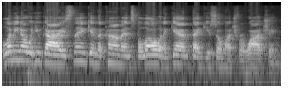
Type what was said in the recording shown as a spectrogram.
Let me know what you guys think in the comments below. And again, thank you so much for watching.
